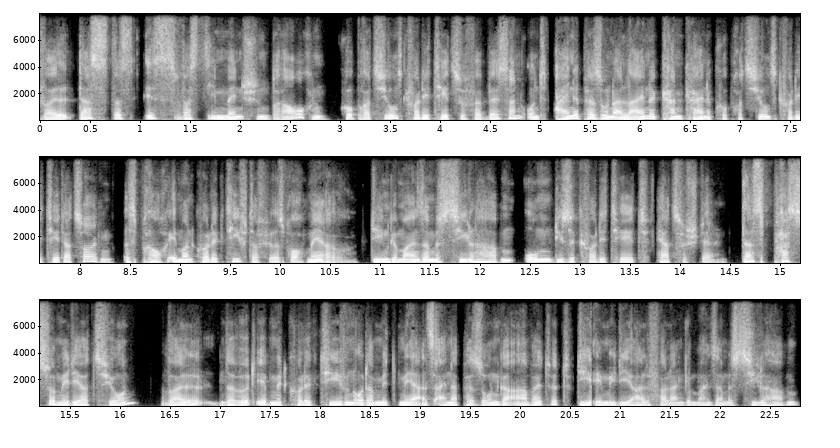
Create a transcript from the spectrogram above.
weil das das ist, was die Menschen brauchen, Kooperationsqualität zu verbessern und eine Person alleine kann keine Kooperationsqualität erzeugen. Es braucht immer ein Kollektiv dafür, es braucht mehrere, die ein gemeinsames Ziel haben, um diese Qualität herzustellen. Das passt zur Mediation weil da wird eben mit Kollektiven oder mit mehr als einer Person gearbeitet, die im Idealfall ein gemeinsames Ziel haben.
